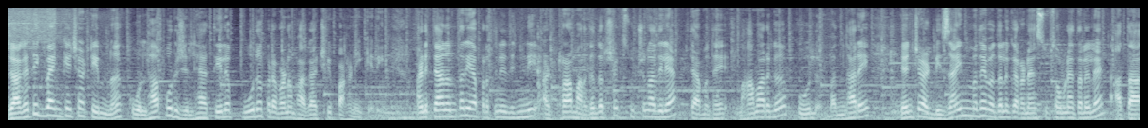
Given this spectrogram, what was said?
जागतिक बँकेच्या टीमनं कोल्हापूर जिल्ह्यातील पूरप्रवण भागाची पाहणी केली. आणि त्यानंतर या प्रतिनिधींनी अठरा मार्गदर्शक सूचना दिल्या. त्यामध्ये महामार्ग पूल बंधारे यांच्या डिझाईनमध्ये बदल करण्यास सुचवण्यात आलेले आहे आता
